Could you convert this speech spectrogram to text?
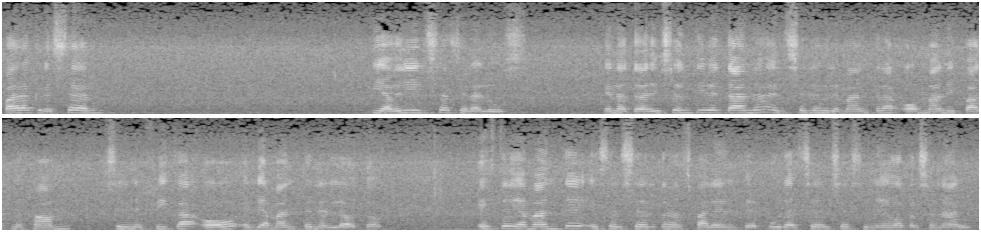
para crecer y abrirse hacia la luz. En la tradición tibetana, el célebre mantra Om Mani Padme Hum significa O el diamante en el loto. Este diamante es el ser transparente, pura esencia sin ego personal.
